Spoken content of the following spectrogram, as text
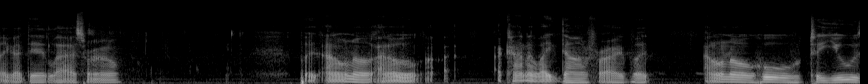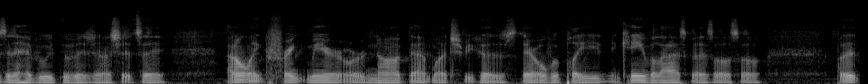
like I did last round. But I don't know. I don't. I kind of like Don Frye, but I don't know who to use in the heavyweight division. I should say. I don't like Frank Mir or Nog that much because they're overplayed, and Cain Velasquez also. But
